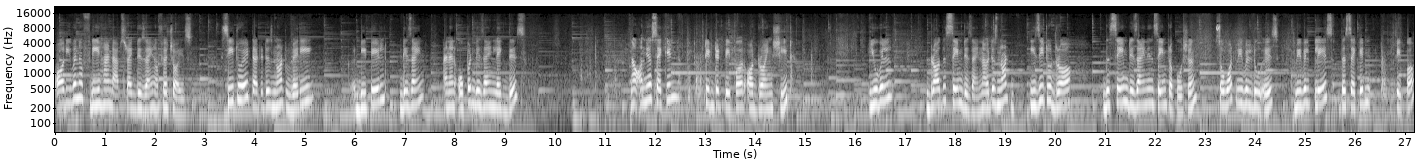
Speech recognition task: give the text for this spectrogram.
or even a freehand abstract design of your choice. See to it that it is not very detailed design and an open design like this. Now on your second tinted paper or drawing sheet you will draw the same design. Now it is not easy to draw the same design in same proportion. So what we will do is we will place the second paper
